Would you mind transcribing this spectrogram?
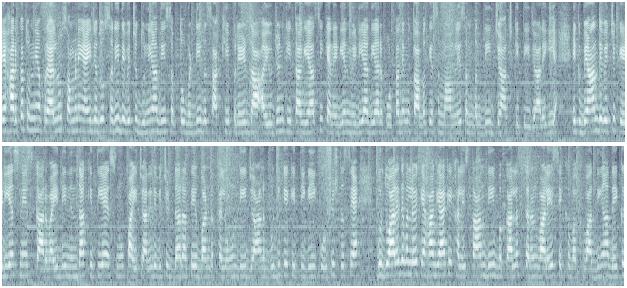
ਇਹ ਹਰਕਤ 19 ਅਪ੍ਰੈਲ ਨੂੰ ਸਾਹਮਣੇ ਆਈ, ਜਦੋਂ ਸਰੀ ਦੇ ਵਿੱਚ ਦੁਨੀਆ ਦੀ ਸਭ ਤੋਂ ਵੱਡੀ ਵਿਸਾਖੀ ਪਰੇਡ ਦਾ ਆਯੋਜਨ ਕੀਤਾ ਗਿਆ ਸੀ। ਕੈਨੇਡੀਅਨ ਮੀਡੀਆ ਦੀਆਂ ਰਿਪੋਰਟਾਂ ਦੇ ਮੁਤਾਬਕ ਇਸ ਮਾਮਲੇ ਸੰਬੰਧੀ ਜਾਂਚ ਕੀਤੀ ਜਾ ਰਹੀ ਹੈ। ਇੱਕ ਬਿਆਨ ਦੇ ਵਿੱਚ ਕੇਡੀਐਸ ਨੇ ਇਸ ਕਾਰਵਾਈ ਦੀ ਨਿੰਦਾ ਕੀਤੀ ਹੈ। ਇਸ ਨੂੰ ਭਾਈਚਾਰੇ ਦੇ ਵਿੱਚ ਡਰ ਅਤੇ ਵੰਡ ਫੈਲਾਉਣ ਦੀ ਜਾਣ ਕੇ ਕੀਤੀ ਗਈ ਕੋਸ਼ਿਸ਼ ਦੱਸਿਆ ਗੁਰਦੁਆਰੇ ਦੇ ਵੱਲੋਂ ਇਹ ਕਿਹਾ ਗਿਆ ਕਿ ਖਾਲਿਸਤਾਨ ਦੀ ਵਕਾਲਤ ਕਰਨ ਵਾਲੇ ਸਿੱਖ ਵਖਵਾਦੀਆਂ ਦੇ ਇੱਕ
